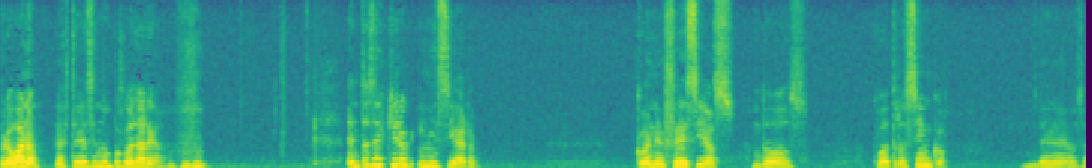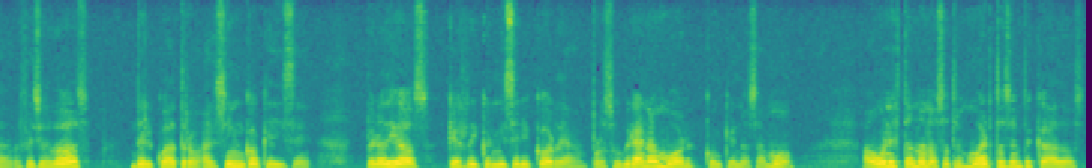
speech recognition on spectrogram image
Pero bueno, la estoy haciendo un poco larga. Entonces quiero iniciar con Efesios 2, 4, 5. o sea, Efesios 2, del 4 al 5, que dice, Pero Dios, que es rico en misericordia, por su gran amor con que nos amó, aun estando nosotros muertos en pecados,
